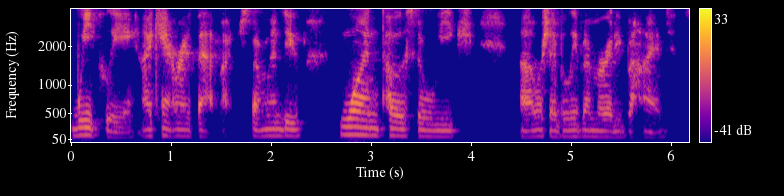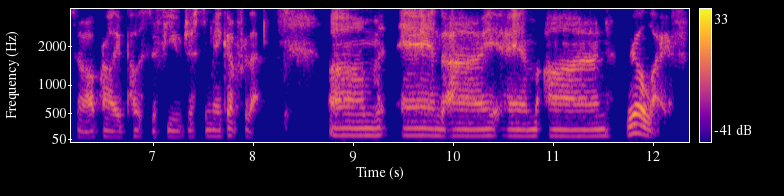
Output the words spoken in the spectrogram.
weekly. I can't write that much. So I'm going to do one post a week, uh, which I believe I'm already behind. So I'll probably post a few just to make up for that. Um, and I am on Real Life,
